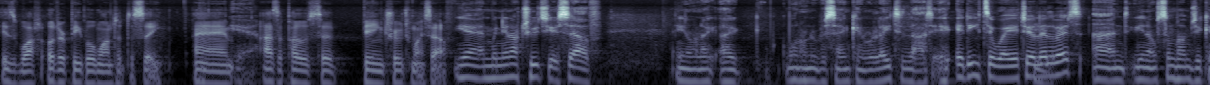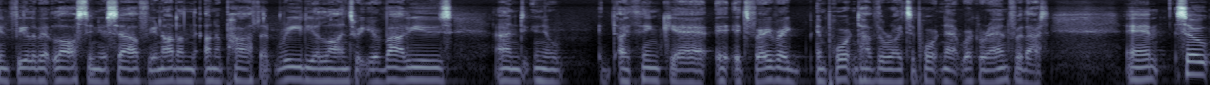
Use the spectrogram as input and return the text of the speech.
is what other people wanted to see um, Yeah. as opposed to being true to myself Yeah, and when you're not true to yourself, you know, and I, I 100% can relate to that. It, it eats away at you a little bit, and you know, sometimes you can feel a bit lost in yourself. You're not on on a path that really aligns with your values, and you know, I think uh, it, it's very very important to have the right support network around for that. Um, so.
